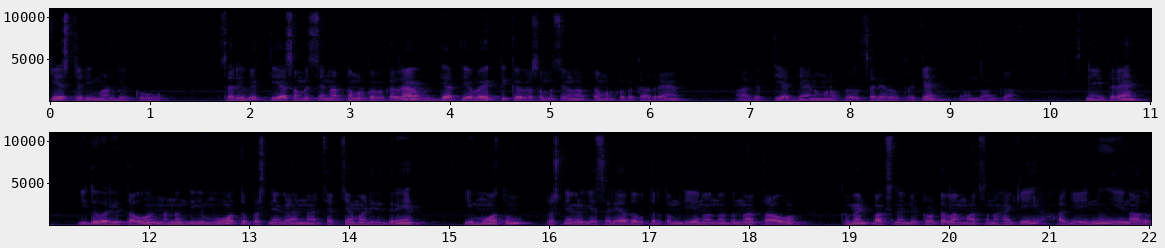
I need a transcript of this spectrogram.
ಕೇಸ್ ಸ್ಟಡಿ ಮಾಡಬೇಕು. ಸರಿ, ವ್ಯಕ್ತಿಯ ಸಮಸ್ಯೆಯನ್ನು ಅರ್ಥ ಮಾಡ್ಕೋಬೇಕಾದ್ರೆ, ವಿದ್ಯಾರ್ಥಿಯ ವೈಯಕ್ತಿಕ ಸಮಸ್ಯೆಗಳನ್ನು ಅರ್ಥ ಮಾಡ್ಕೋಬೇಕಾದ್ರೆ ಆ ವ್ಯಕ್ತಿ ಅಧ್ಯಯನ ಮಾಡಬೇಕು ಸರಿಯಾದ ಉತ್ತರಕ್ಕೆ ಒಂದು ಅಂಕ. ಸ್ನೇಹಿತರೆ, ಇದುವರೆಗೆ ತಾವು ನನ್ನೊಂದಿಗೆ ಮೂವತ್ತು ಪ್ರಶ್ನೆಗಳನ್ನು ಚರ್ಚೆ ಮಾಡಿದಿರಿ ಈ ಮೂವತ್ತು ಪ್ರಶ್ನೆಗಳಿಗೆ ಸರಿಯಾದ ಉತ್ತರ ತಮ್ಮದು ಏನು ಅನ್ನೋದನ್ನು ತಾವು ಕಮೆಂಟ್ ಬಾಕ್ಸ್ನಲ್ಲಿ ಟೋಟಲ್ ಮಾರ್ಕ್ಸನ್ನು ಹಾಕಿ, ಹಾಗೆ ಇನ್ನೂ ಏನಾದರೂ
